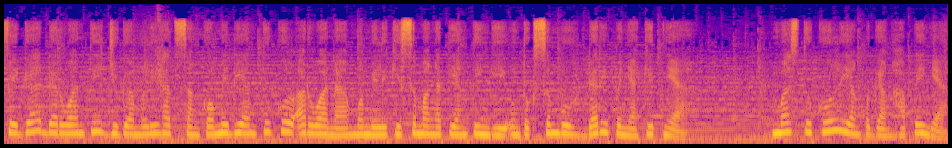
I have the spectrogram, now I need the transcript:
Vega Darwanti juga melihat sang komedian Tukul Arwana memiliki semangat yang tinggi untuk sembuh dari penyakitnya. Mas Tukul yang pegang HP-nya,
